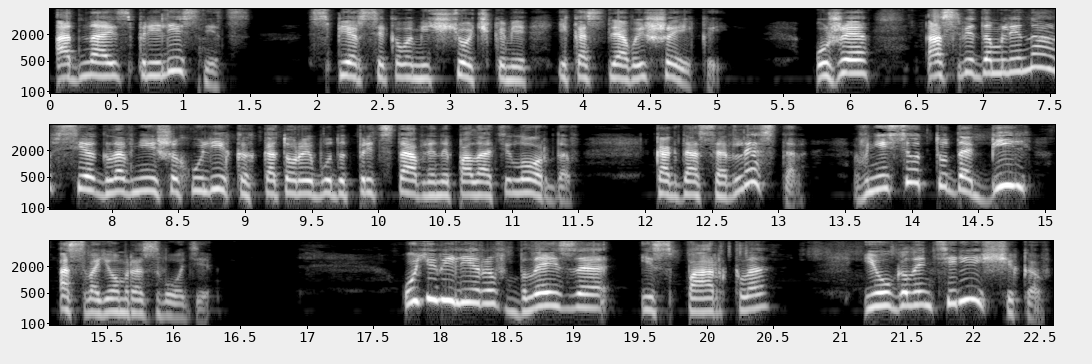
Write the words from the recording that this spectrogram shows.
Одна из прелестниц с персиковыми щечками и костлявой шейкой, уже осведомлена о всех главнейших уликах, которые будут представлены Палате лордов, когда сэр Лестер внесет туда биль о своем разводе. У ювелиров Блейза и Спаркла и у галантерейщиков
